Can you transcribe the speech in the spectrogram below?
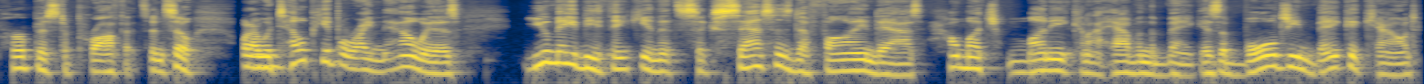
purpose to profits. And so, what I would mm. tell people right now is you may be thinking that success is defined as how much money can I have in the bank? Is a bulging bank account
